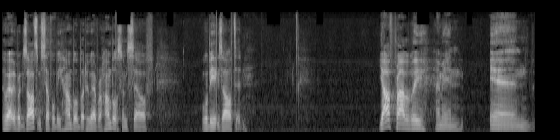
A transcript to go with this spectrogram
whoever exalts himself will be humble, but whoever humbles himself will be exalted. Y'all probably, I mean, in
